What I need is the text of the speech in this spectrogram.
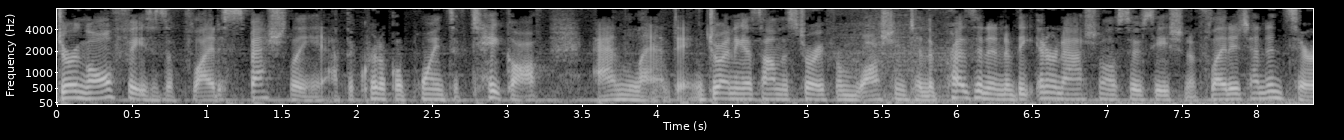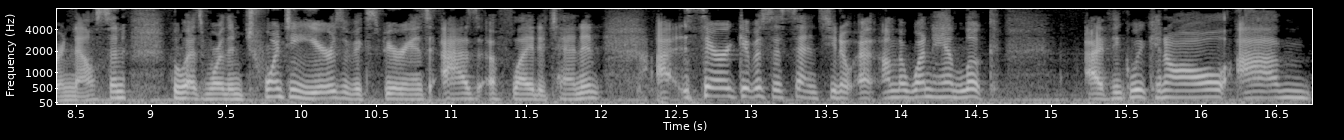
during all phases of flight, especially at the critical points of takeoff and landing. Joining us on the story from Washington, the president of the International Association of Flight Attendants, Sara Nelson, who has more than 20 years of experience as a flight attendant. Uh, Sara, give us a sense, you know, on the one hand, look, I think we can all, um,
